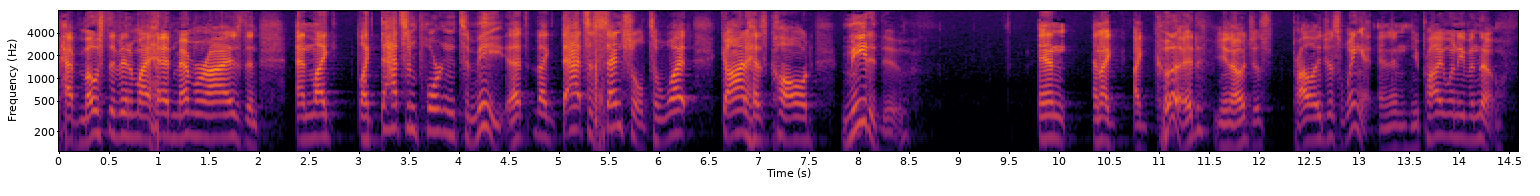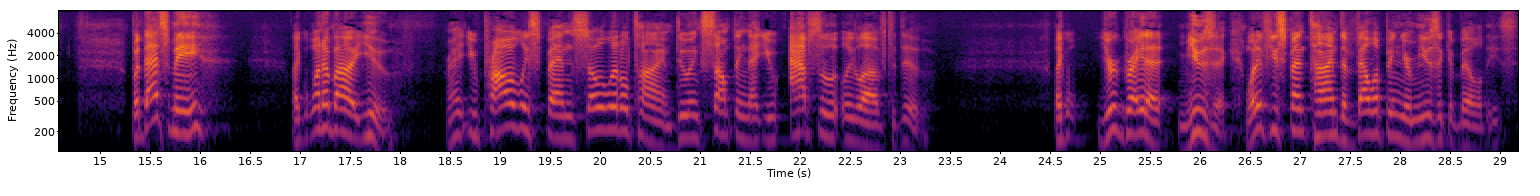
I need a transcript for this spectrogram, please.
have most of it in my head memorized. And, and like, like that's important to me. That, like that's essential to what God has called me to do. And, and I, I could, you know, just probably just wing it. And then you probably wouldn't even know. But that's me. Like, what about you? Right? You probably spend so little time doing something that you absolutely love to do. Like, you're great at music. What if you spent time developing your music abilities,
